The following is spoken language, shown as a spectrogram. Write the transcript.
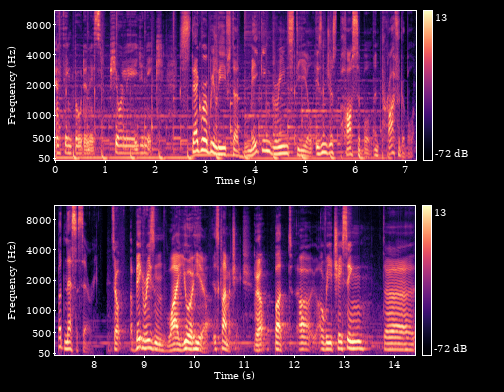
I think Boden is purely unique. Stegra believes that making green steel isn't just possible and profitable, but necessary. So, a big reason why you are here is climate change. Yeah. But uh, are we chasing the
